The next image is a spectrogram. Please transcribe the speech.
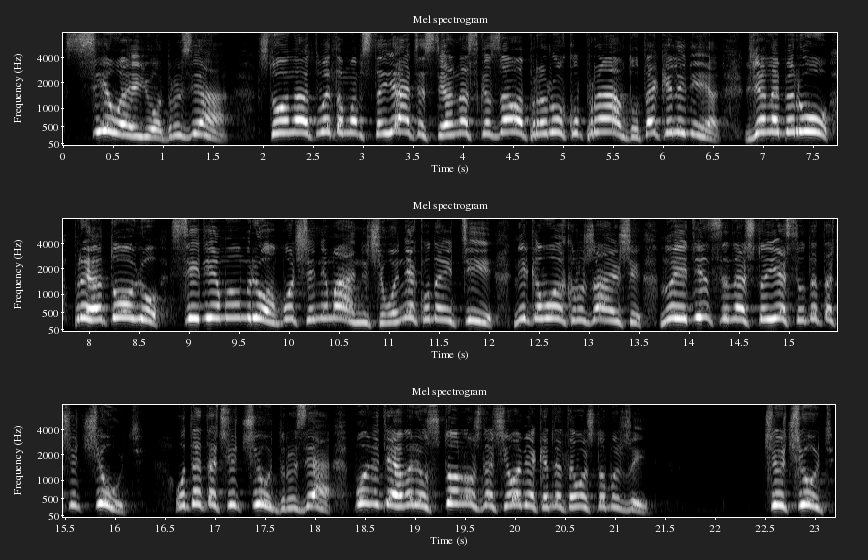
сила ее, друзья, что она вот в этом обстоятельстве, она сказала пророку правду, так или нет. Я наберу, приготовлю, сидим и умрем, больше нема ничего, некуда идти, никого окружающих. Но единственное, что есть, вот это чуть-чуть. Вот это чуть-чуть, друзья. Помните, я говорил, что нужно человеку для того, чтобы жить? Чуть-чуть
